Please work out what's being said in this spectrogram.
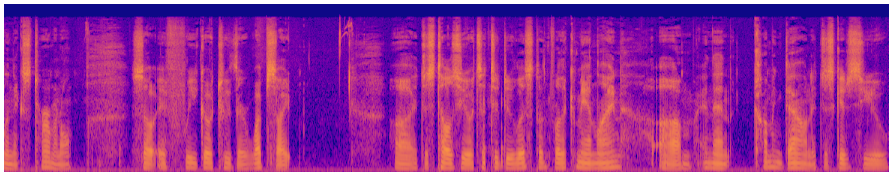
Linux terminal. So if we go to their website uh, it just tells you it's a to-do list for the command line. Um, and then coming down, it just gives you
